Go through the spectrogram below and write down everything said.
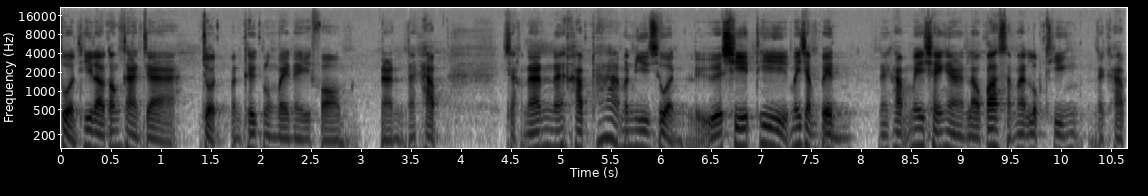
ส่วนที่เราต้องการจะจดบันทึกลงไปในฟอร์มนั้นนะครับ จากนั้นนะครับถ้ามันมีส่วนหรือชีตที่ไม่จำเป็นนะครับไม่ใช้งานเราก็สามารถลบทิ้งนะครับ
